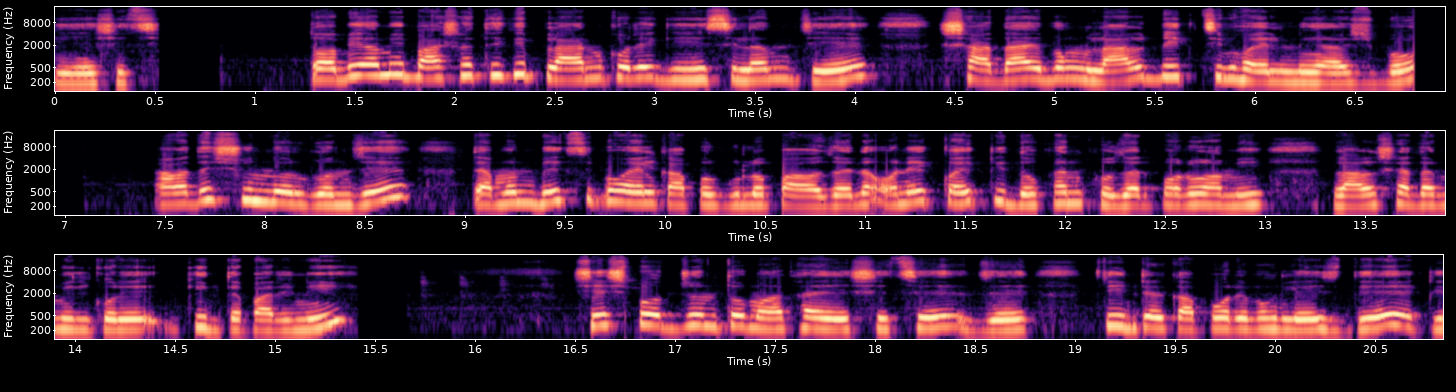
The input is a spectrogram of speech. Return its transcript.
নিয়ে এসেছি। তবে আমি বাসা থেকে প্ল্যান করে গিয়েছিলাম যে সাদা এবং লাল বেকচি ভয়েল নিয়ে আসব। আমাদের সুন্দরগঞ্জে তেমন বেক্সি ভয়েল কাপড়গুলো পাওয়া যায় না। অনেক কয়েকটি দোকান খোঁজার পরও আমি লাল সাদা মিল করে কিনতে পারিনি। শেষ পর্যন্ত মাথায় এসেছে যে প্রিন্টের কাপড় এবং লেস দিয়ে একটি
